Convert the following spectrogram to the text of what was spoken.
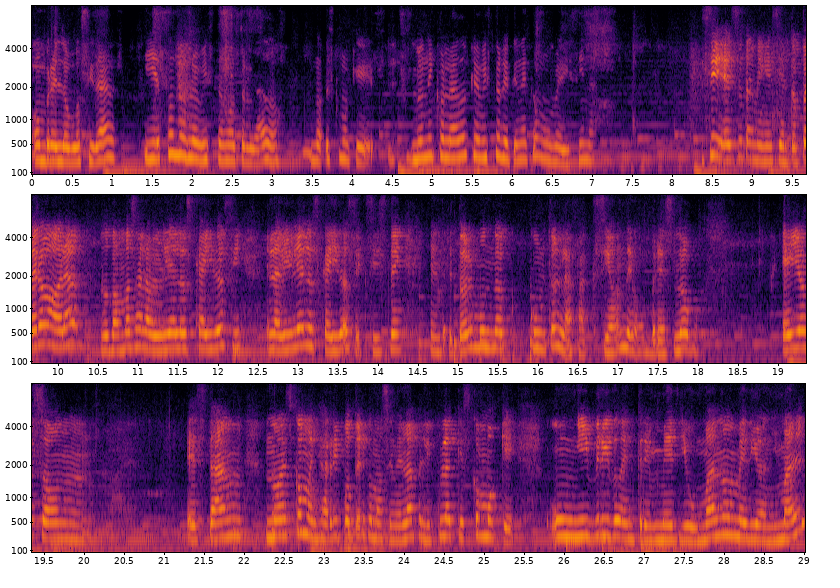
hombre lobosidad. Y eso no lo he visto en otro lado. No, es como que el único lado que he visto que tiene como medicina. Sí, eso también es cierto. Pero ahora nos vamos a la Biblia de los Caídos y en la Biblia de los Caídos existe entre todo el mundo culto la facción de hombres lobo. Ellos son están, no es como en Harry Potter como se ve en la película, que es como que un híbrido entre medio humano, medio animal.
